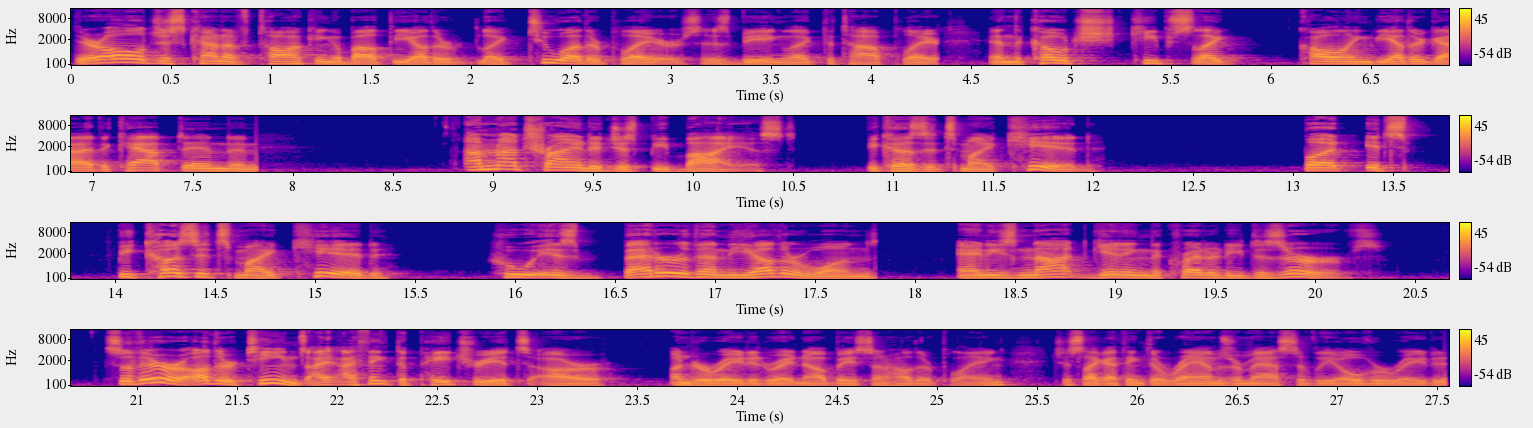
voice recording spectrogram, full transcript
they're all just kind of talking about the other, like two other players as being like the top player. And the coach keeps like calling the other guy the captain. And I'm not trying to just be biased because it's my kid, but it's because it's my kid who is better than the other ones and he's not getting the credit he deserves. So there are other teams. I, I, think the Patriots are underrated right now based on how they're playing, just like I think the Rams are massively overrated.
